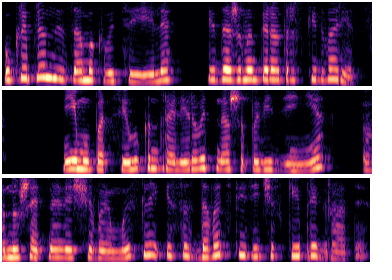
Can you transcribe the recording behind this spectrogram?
укрепленный замок Ватиэля и даже в императорский дворец. Ему под силу контролировать наше поведение, внушать навязчивые мысли и создавать физические преграды.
